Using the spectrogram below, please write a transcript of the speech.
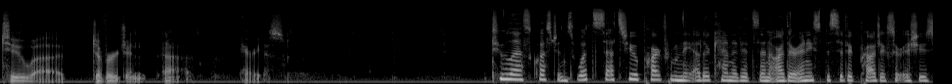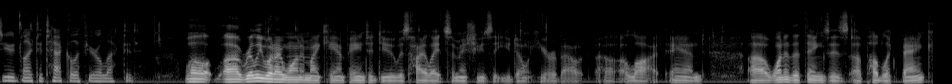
two uh, divergent areas. Two last questions. What sets you apart from the other candidates, and are there any specific projects or issues you'd like to tackle if you're elected? Well, uh, really, what I want in my campaign to do is highlight some issues that you don't hear about uh, a lot. And uh, one of the things is a public bank.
